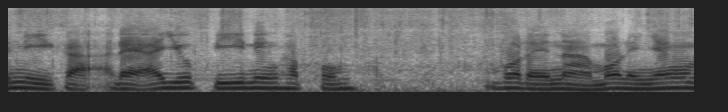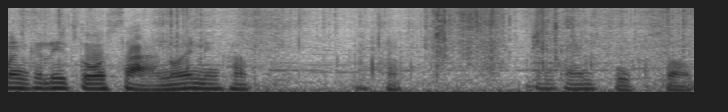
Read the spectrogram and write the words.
ตัวนี้ก็ได้อายุปีหนึ่งครับ ผมบ่ได้หนาบ่ได้หยังมันก็เลยโตสาน้อยหนึงครับนะครับเป็นการปลูกสอม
